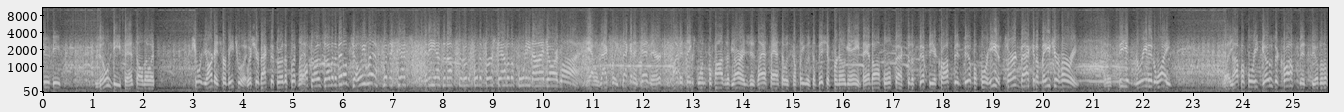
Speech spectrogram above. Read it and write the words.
two-deep zone defense, although it's short yardage for Beechwood. Wisher back to throw the football, throws over the middle. Joey lifts with the catch, and he has enough for the, for the first down to the 49-yard line. Yeah, it was actually second and 10 there. My mistake, one for positive yardage. His last pass that was complete was to Bishop for no gain. Hand off Wolfeck to the 50 across midfield before he is turned back in a major hurry. In a sea of green and white. And not before he goes across midfield to the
